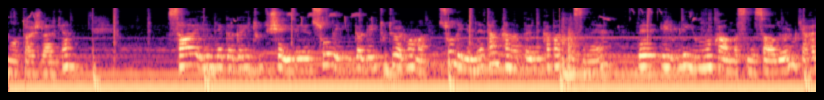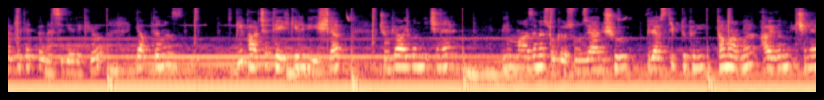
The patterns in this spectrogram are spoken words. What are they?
montajlarken. Sağ elimle gagayı tut şey e, sol elim gagayı tutuyorum ama sol elimle tam kanatlarını kapatmasını ve elimde yumruk almasını sağlıyorum ki hareket etmemesi gerekiyor. Yaptığımız bir parça tehlikeli bir işlem. Çünkü hayvanın içine bir malzeme sokuyorsunuz. Yani şu plastik tüpün tamamı hayvanın içine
